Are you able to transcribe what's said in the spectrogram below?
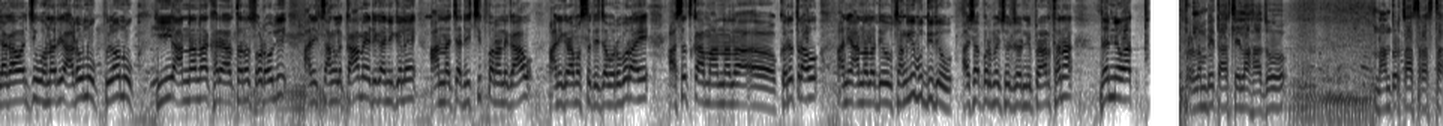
या गावांची होणारी अडवणूक पिळवणूक ही अण्णांना खऱ्या अर्थानं सोडवली आणि चांगलं काम या ठिकाणी केलं आहे अण्णाच्या निश्चितपणाने गाव आणि ग्रामस्थ त्याच्याबरोबर आहे. असंच काम अण्णाला करत राहू आणि अण्णाला देऊ चांगली बुद्धी देऊ अशा परमेश्वरचरणी प्रार्थना. धन्यवाद. प्रलंबित असलेला हा जो नांदूर चास रस्ता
